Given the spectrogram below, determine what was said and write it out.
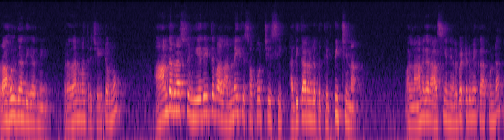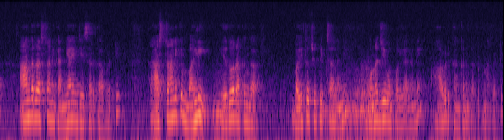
రాహుల్ గాంధీ గారిని ప్రధానమంత్రి చేయటము ఆంధ్ర రాష్ట్రం ఏదైతే వాళ్ళ అన్నయ్యకి సపోర్ట్ చేసి అధికారంలోకి తెప్పించిన వాళ్ళ నాన్నగారు ఆశయం నిలబెట్టడమే కాకుండా ఆంధ్ర రాష్ట్రానికి అన్యాయం చేశారు కాబట్టి రాష్ట్రానికి మళ్ళీ ఏదో రకంగా బయట చూపించాలని పునర్జీవం పోయాలని ఆవిడ కంకణం కట్టుకున్నారు కాబట్టి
